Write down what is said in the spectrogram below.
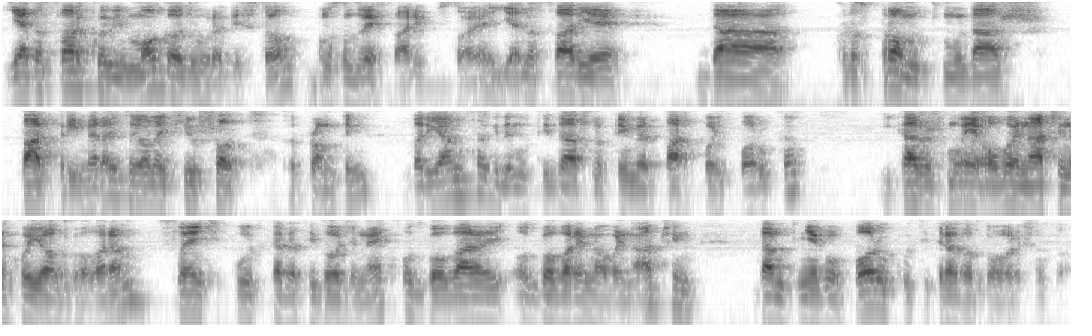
Jedna stvar koju bi mogao da uradiš to, odnosno dve stvari postoje. Jedna stvar je da kroz prompt mu daš par primjera i to je onaj few shot prompting varijanta gdje mu ti daš, na primjer, par tvojih poruka i kažeš mu, e, ovo je način na koji ja odgovaram, sljedeći put kada ti dođe neko, odgovaraj, odgovaraj na ovaj način, dam ti njegovu poruku, ti treba da odgovoriš na to.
